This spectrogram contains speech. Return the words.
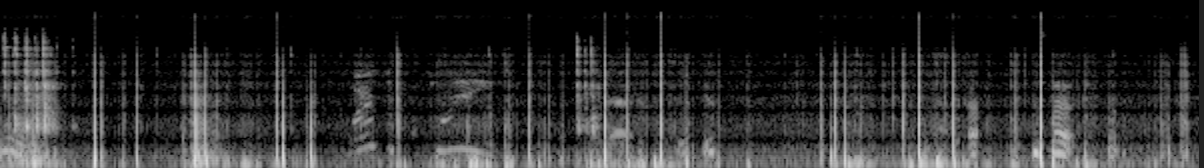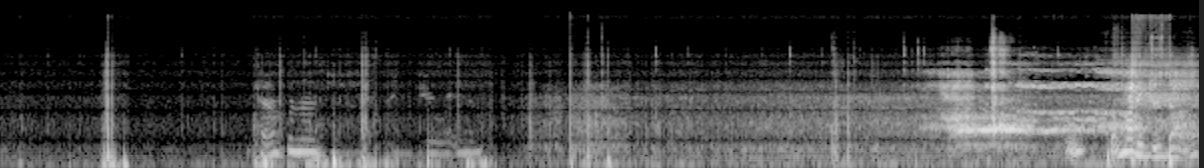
duel. Where's the plane? Uh, what's that? Catherine Somebody just died.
